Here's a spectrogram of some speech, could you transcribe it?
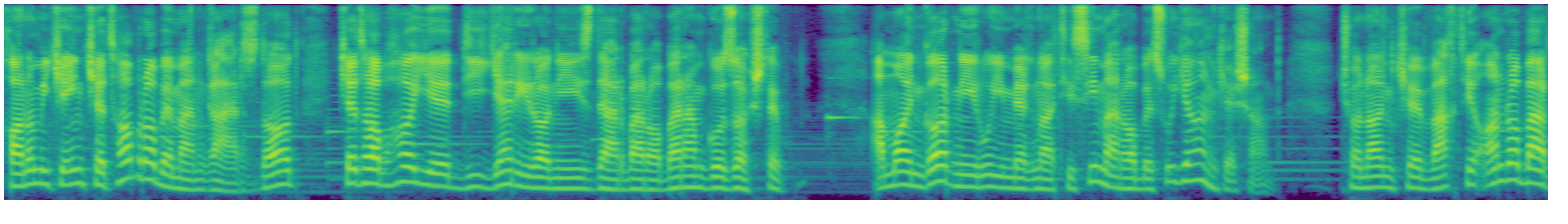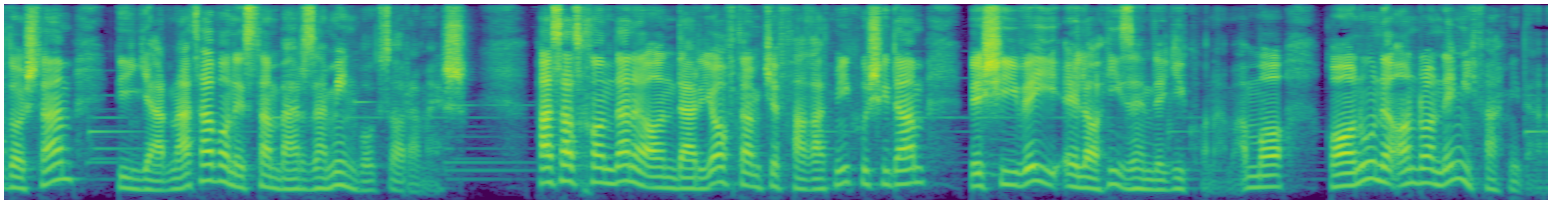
خانمی که این کتاب را به من قرض داد کتابهای دیگری را نیز در برابرم گذاشته بود. اما انگار نیروی مغناطیسی مرا به سوی آن کشاند. چنان که وقتی آن را برداشتم دیگر نتوانستم بر زمین بگذارمش. پس از خواندن آن دریافتم که فقط میکوشیدم به شیوه الهی زندگی کنم اما قانون آن را نمیفهمیدم.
